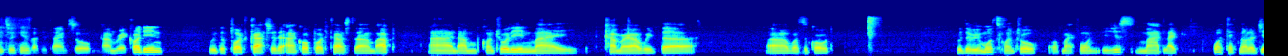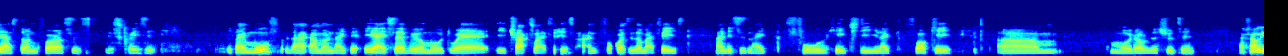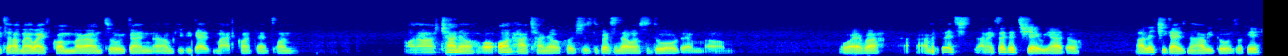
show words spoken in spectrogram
two things at a time. So I'm recording with the podcast, with the Anchor podcast um, app, and I'm controlling my camera with the uh, what's it called? With the remote control of my phone. It's just mad. Like what technology has done for us is is crazy. If I move, I'm on like the AI surveil mode where it tracks my face and focuses on my face, and this is like full HD, like 4K um mode of the shooting. I can't wait to have my wife come around so we can um, give you guys mad content on on our channel or on her channel because she's the person that wants to do all them um, whatever. I'm excited. I'm excited to share with her though. I'll let you guys know how it goes. Okay.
